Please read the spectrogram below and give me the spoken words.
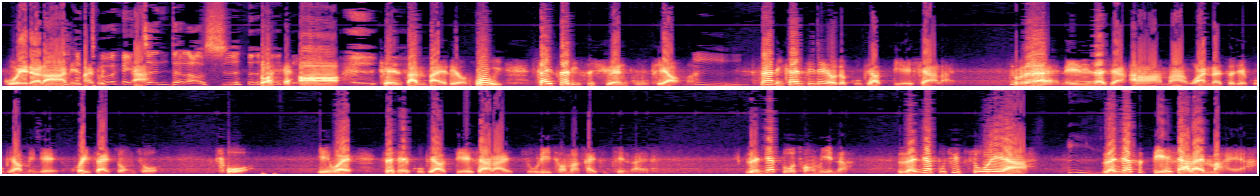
贵了啦，你买不起啊，？真的老师，对啊，一千三百六，所以在这里是选股票嘛。嗯，那你看今天有的股票跌下来，对不对？你一定在想啊，妈完了，这些股票明天会再重挫，错，因为这些股票跌下来，主力筹码开始进来了，人家多聪明啊，人家不去追啊，嗯，人家是跌下来买啊，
